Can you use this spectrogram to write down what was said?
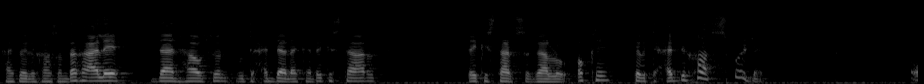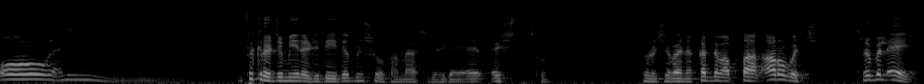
حيث اللي خاصم دخل عليه دانهاوزن وتحدى لكن ريكي ستارك ريكي ستاركس قالوا okay تبي التحدي؟ خلاص الأسبوع الجاي. أوه يعني فكرة جميلة جديدة بنشوفها مع الأسبوع الجاي. إيه- إيش بتكون توني شيفاني قدم أبطال ROH Triple A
